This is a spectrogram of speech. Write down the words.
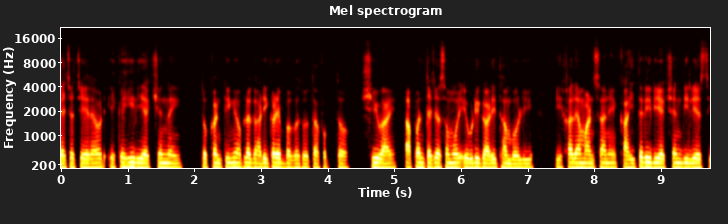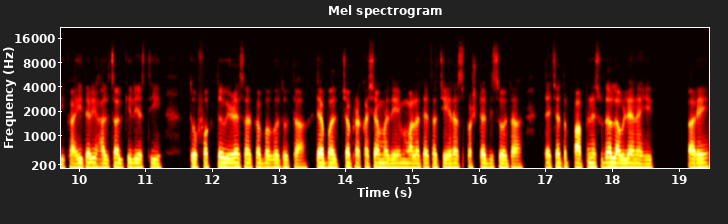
त्याच्या चेहऱ्यावर एकही रिॲक्शन नाही. तो कंटिन्यू आपल्या गाडीकडे बघत होता फक्त. शिवाय आपण त्याच्यासमोर एवढी गाडी थांबवली. एखाद्या माणसाने काहीतरी रिॲक्शन दिली असती, काहीतरी हालचाल केली असती. तो फक्त वेड्यासारखा बघत होता. त्या बल्बच्या प्रकाशामध्ये मला त्याचा चेहरा स्पष्ट दिसत होता. त्याच्यात पापण्या लावल्या नाहीत. अरे,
